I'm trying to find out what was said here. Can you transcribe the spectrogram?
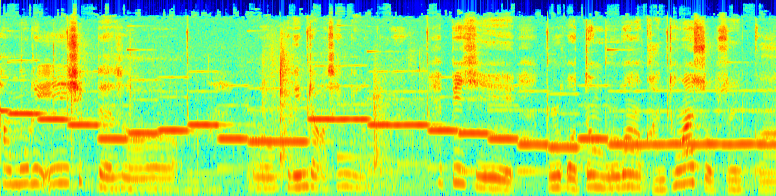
사물이 인식돼서 어, 그림자가 생기는 거예요. 햇빛이 물, 어떤 물건을 관통할 수 없으니까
